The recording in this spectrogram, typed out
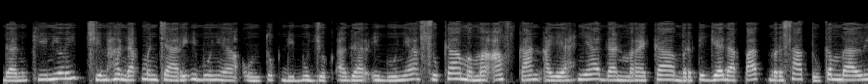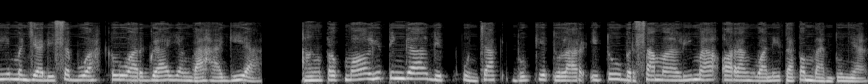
dan kini Li Chin hendak mencari ibunya untuk dibujuk agar ibunya suka memaafkan ayahnya dan mereka bertiga dapat bersatu kembali menjadi sebuah keluarga yang bahagia. Ang Tok Moli tinggal di puncak Bukit Ular itu bersama lima orang wanita pembantunya.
